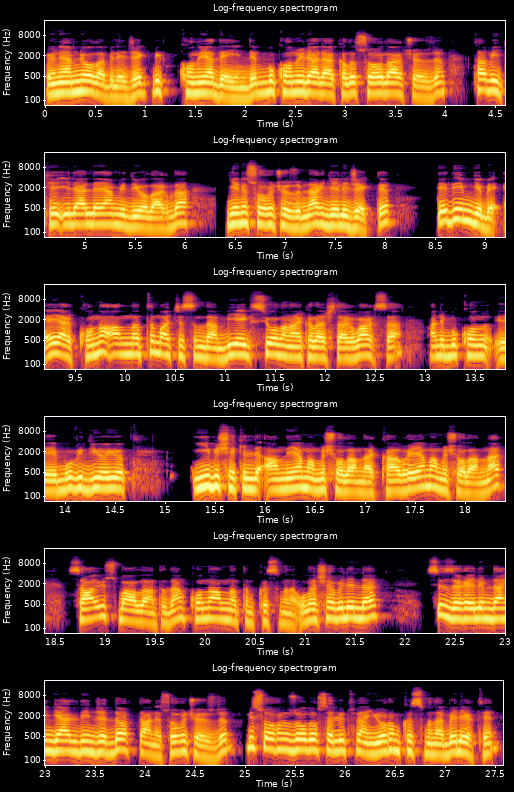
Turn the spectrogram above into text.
önemli olabilecek bir konuya değindim. Bu konuyla alakalı sorular çözdüm. Tabii ki ilerleyen videolarda yeni soru çözümler gelecektir. Dediğim gibi eğer konu anlatım açısından bir eksiği olan arkadaşlar varsa hani bu konu e, bu videoyu iyi bir şekilde anlayamamış olanlar, kavrayamamış olanlar sağ üst bağlantıdan konu anlatım kısmına ulaşabilirler. Sizlere elimden geldiğince 4 tane soru çözdüm. Bir sorunuz olursa lütfen yorum kısmına belirtin.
